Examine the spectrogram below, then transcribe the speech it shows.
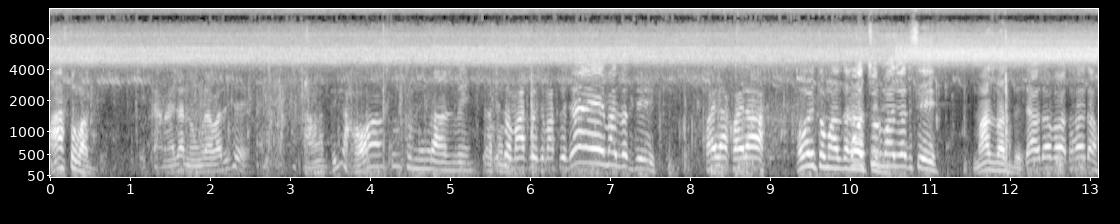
মাছ তো বাঁধবে এই কানায় যা নোংরা আমার দিকে হাওয়া তো তো নোংরা আসবে। তো মাছ পেয়েছে মাছ পেয়েছে এই মাছ খয়রা খয়রা। ওই তো মাছ দেখা প্রচুর মাছ মাছ বাঁধবে। দাও দাও ধরে দাও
